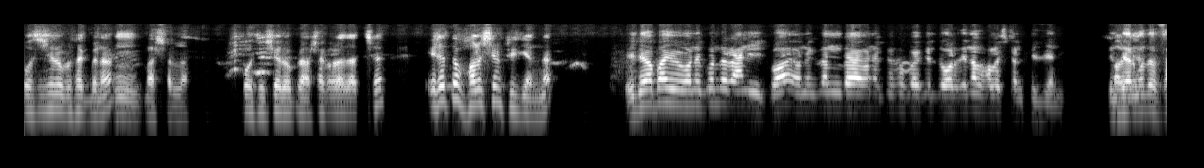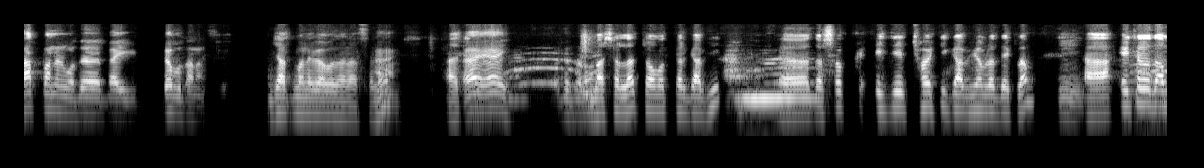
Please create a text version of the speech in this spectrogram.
পঁচিশের উপরে থাকবে না? মার্শাল্লাহ পঁচিশের উপরে আশা করা যাচ্ছে। এটা তো হলস্টেন ফ্রিজিয়ান না? এটা ভাই অনেকজন রানী কয় অনেকজন অনেক কিছু কয় কিন্তু অরিজিনাল হলস্টাইন ফিজিয়ানি কিন্তু এর মধ্যে জাত পানের মধ্যে ভাই ব্যবধান আছে। জাত মানে ব্যবধান আছে না? হ্যাঁ। আচ্ছা। মার্শাল্লাহ চমৎকার গাভী। দর্শক এই যে ছয়টি গাভী আমরা দেখলাম এটারও দাম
